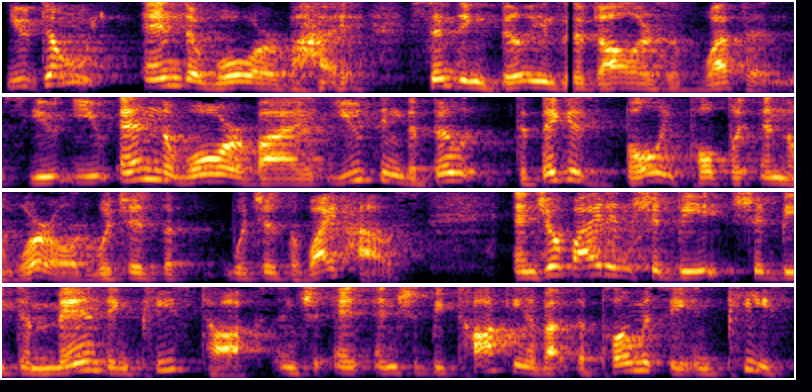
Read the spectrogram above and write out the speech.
you don't end a war by sending billions of dollars of weapons. You you end the war by using the the biggest bully pulpit in the world, which is the which is the White House. And Joe Biden should be should be demanding peace talks and, sh- and, and should be talking about diplomacy and peace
